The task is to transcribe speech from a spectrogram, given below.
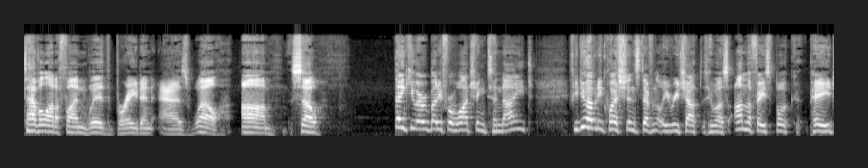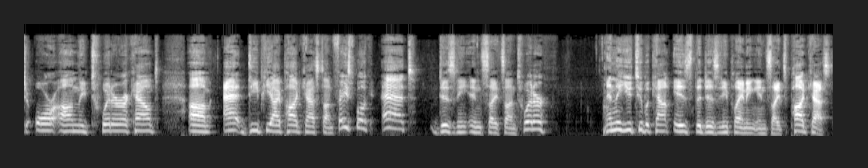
to have a lot of fun with Braden as well. Um, so thank you everybody for watching tonight. If you do have any questions, definitely reach out to us on the Facebook page or on the Twitter account um, at DPI Podcast on Facebook, at Disney Insights on Twitter, and the YouTube account is the Disney Planning Insights Podcast.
